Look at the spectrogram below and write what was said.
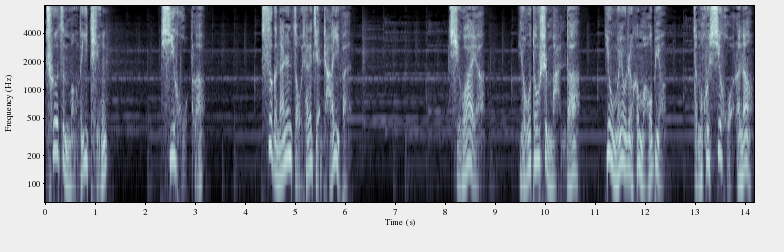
车子猛地一停，熄火了。四个男人走下来检查一番，奇怪呀，油都是满的。又没有任何毛病，怎么会熄火了呢？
